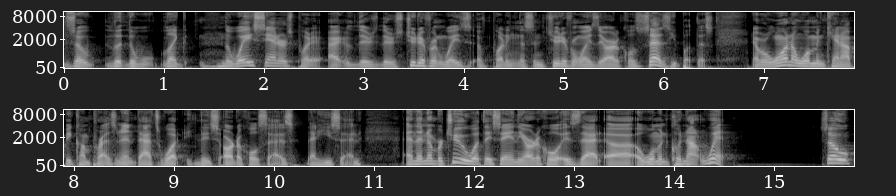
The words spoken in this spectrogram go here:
So the, the like the way Sanders put it, I, there's there's two different ways of putting this, and two different ways the article says he put this. Number one, a woman cannot become president. That's what this article says that he said. And then number two, what they say in the article is that uh, a woman could not win. So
